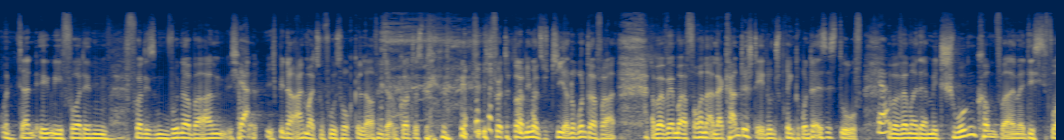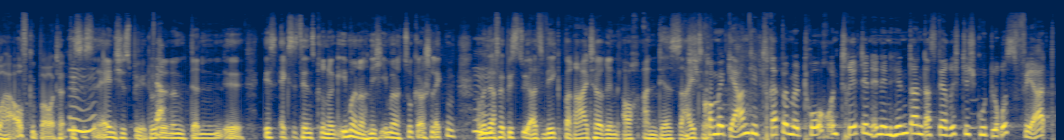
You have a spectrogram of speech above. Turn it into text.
und dann irgendwie vor dem vor diesem wunderbaren, ich, hab, Ja. ich bin da einmal zu Fuß hochgelaufen, ich sag, um Gottes Willen, ich würde da noch niemals mit Skiern runterfahren. Aber wenn man vorne an der Kante steht und springt runter, ist es doof. Ja. Aber wenn man da mit Schwung kommt, weil man dich vorher aufgebaut hat, das ist ein ähnliches Bild, oder? Mhm. Dann, dann äh, ist Existenzgründung immer noch nicht immer Zuckerschlecken, aber dafür bist du ja als Wegbereiterin auch an der Mhm. Ich Seite. komme gern die Treppe mit hoch und trete den in den Hintern, dass der richtig gut losfährt,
